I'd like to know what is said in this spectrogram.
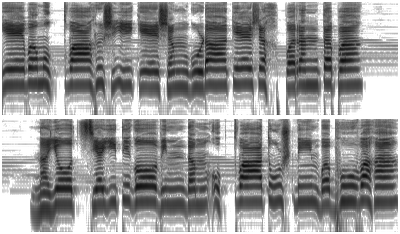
एवमुक्त्वा हृषीकेशं गुडाकेशः परन्तप न योत्स्य इति गोविन्दम् उक्त्वा तूष्णीं बभूवः।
